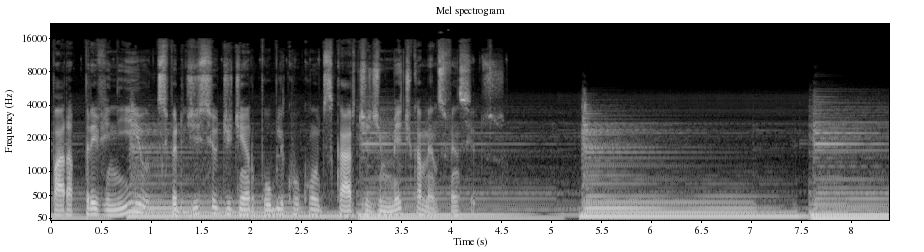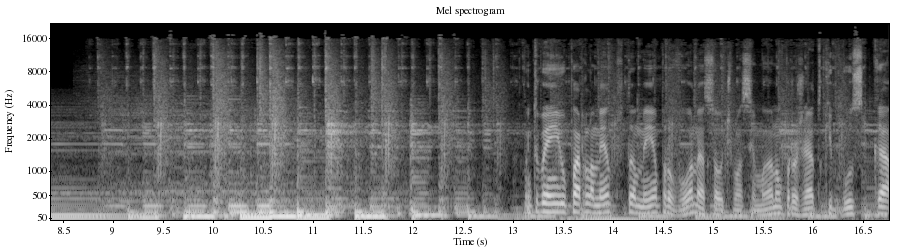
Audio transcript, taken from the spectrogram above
para prevenir o desperdício de dinheiro público com o descarte de medicamentos vencidos. Bem, o parlamento também aprovou nessa última semana um projeto que busca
